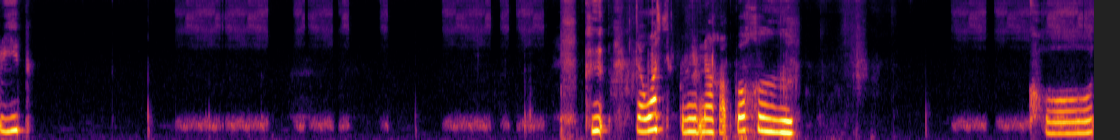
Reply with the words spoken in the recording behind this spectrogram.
รีดคือ JavaScript นะครับก็คือโค้ด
